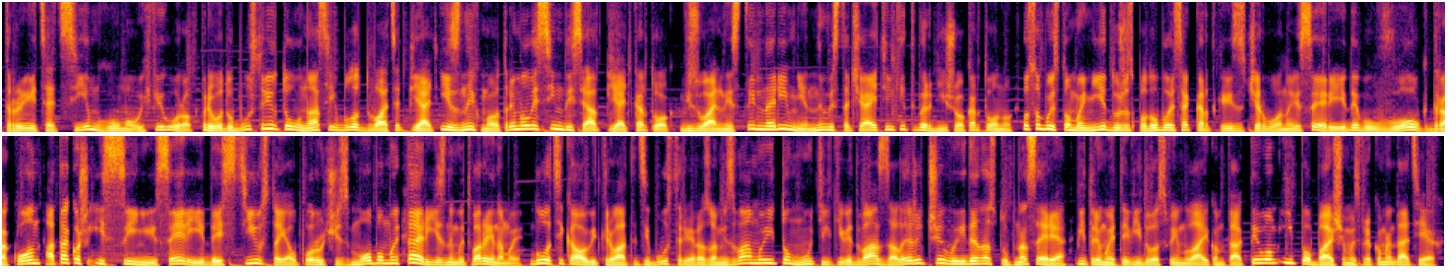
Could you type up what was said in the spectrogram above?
37 гумових фігурок. Приводу бустерів, то у нас їх було 25, і з них ми отримали 75 карток. Візуальний стиль на рівні не вистачає тільки твердішого картону. Особисто мені дуже сподобалися картки з червоної серії, де був вовк, дракон, а також із синьої серії, де стів стояв поруч із мобами та різними тваринами. Було цікаво відкривати ці бустери разом із вами, і тому тільки від вас залежить, чи вийде наступна серія. Підтримайте відео своїм лайком та активом, і побачимось в рекомендаціях.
